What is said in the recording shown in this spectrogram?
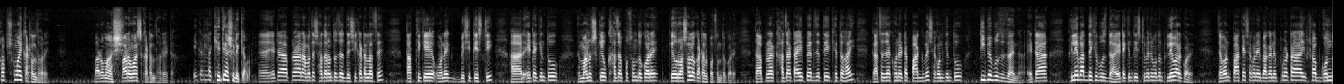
সব সময় কাঁঠাল ধরে। বারো মাস। বারো মাস কাঁঠাল ধরে এটা। এই কাঁঠালটা খেতে আসলে কেমন? এটা আপনার আমাদের সাধারণত যে দেশি কাঁঠাল আছে, তার থেকে অনেক বেশি টেস্টি। আর এটা কিন্তু মানুষ কেউ খাজা পছন্দ করে, কেউ রসালো কাঁঠাল পছন্দ করে। তা আপনার খাজা টাইপের যাতে খেতে হয়, গাছে যখন এটা পাকবে, সেখন কিন্তু টিপে বুঝতে যায় না। এটা ফ্লেভার দেখে বুঝতে হয়, এটা কিন্তু স্ট্রবেরির মতন ফ্লেভার করে। যখন পাকে, সেখন এই বাগানে পুরোটাই সব গন্ধ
